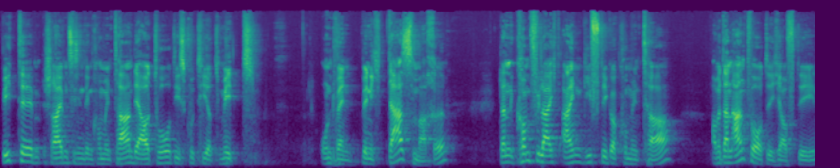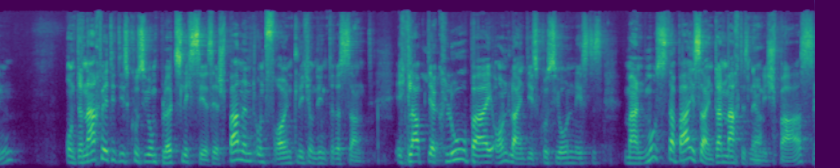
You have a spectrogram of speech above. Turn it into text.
Bitte schreiben Sie es in den Kommentaren, der Autor diskutiert mit. Und wenn, wenn ich das mache, dann kommt vielleicht ein giftiger Kommentar, aber dann antworte ich auf den und danach wird die Diskussion plötzlich sehr, sehr spannend und freundlich und interessant. Ich glaube, der Clou bei Online-Diskussionen ist es, man muss dabei sein, dann macht es nämlich Spaß.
